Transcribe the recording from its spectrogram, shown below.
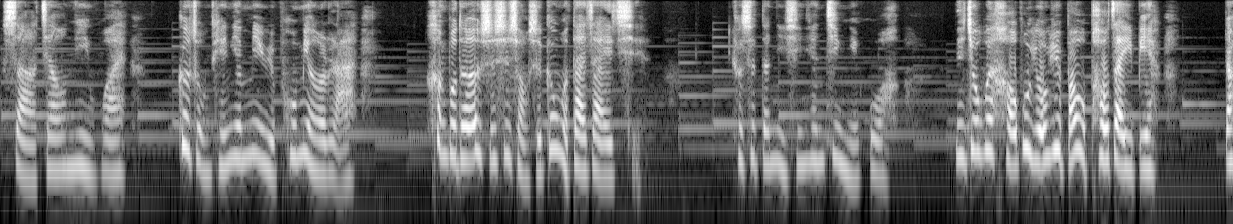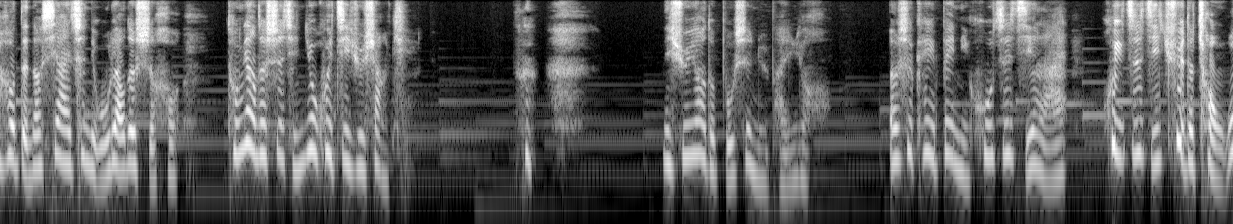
撒娇腻歪，各种甜言蜜语扑面而来，恨不得二十四小时跟我待在一起。可是等你心天静一过，你就会毫不犹豫把我抛在一边，然后等到下一次你无聊的时候，同样的事情又会继续上演。哼，你需要的不是女朋友，而是可以被你呼之即来、挥之即去的宠物。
